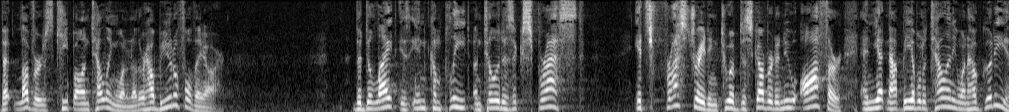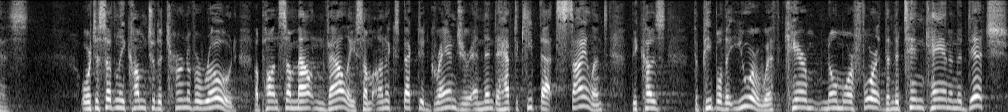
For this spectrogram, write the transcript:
that lovers keep on telling one another how beautiful they are. The delight is incomplete until it is expressed. It's frustrating to have discovered a new author and yet not be able to tell anyone how good he is. Or to suddenly come to the turn of a road upon some mountain valley, some unexpected grandeur, and then to have to keep that silent because the people that you are with care no more for it than the tin can in the ditch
